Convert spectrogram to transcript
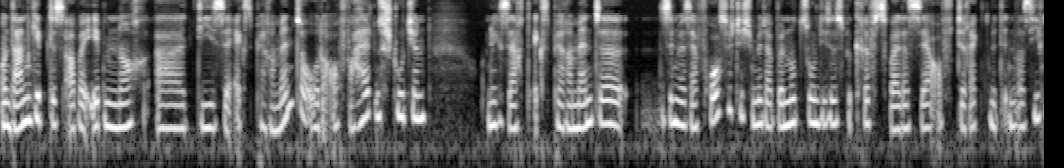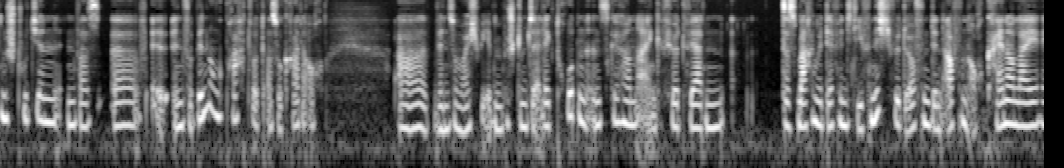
Und dann gibt es aber eben noch äh, diese Experimente oder auch Verhaltensstudien, wie gesagt, Experimente sind wir sehr vorsichtig mit der Benutzung dieses Begriffs, weil das sehr oft direkt mit invasiven Studien in, was, äh, in Verbindung gebracht wird. Also gerade auch, äh, wenn zum Beispiel eben bestimmte Elektroden ins Gehirn eingeführt werden. Das machen wir definitiv nicht. Wir dürfen den Affen auch keinerlei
